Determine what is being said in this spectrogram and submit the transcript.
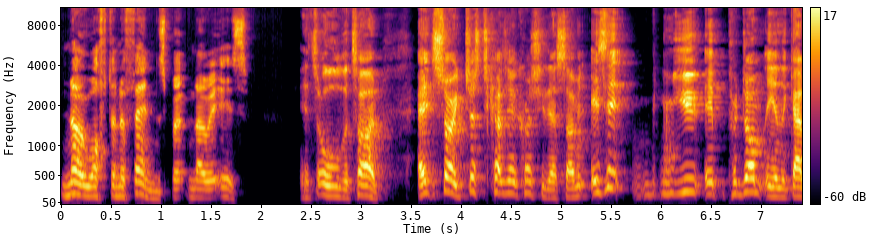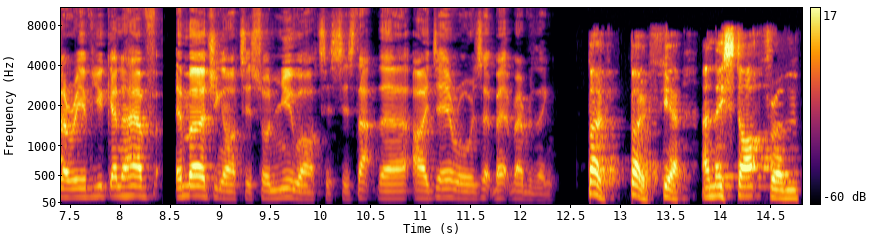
no often offends, but no, it is. It's all the time. And sorry, just to cut across you there, Simon. Is it you it, predominantly in the gallery? Are you going to have emerging artists or new artists? Is that the idea, or is it a bit of everything? Both, both, yeah. And they start from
